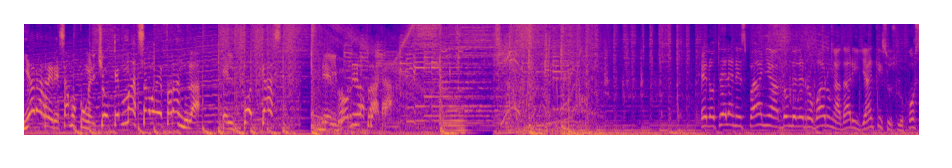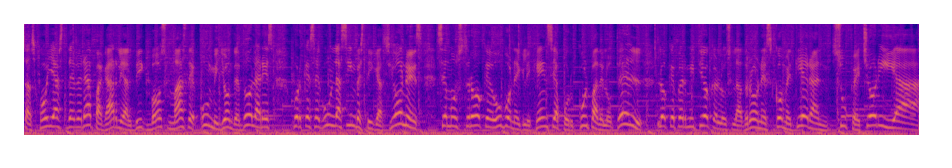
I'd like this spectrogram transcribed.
Y ahora regresamos con el show que más sabe de farándula, el podcast del Gol de la Plata. El hotel en España, donde le robaron a Daddy Yankee sus lujosas joyas, deberá pagarle al Big Boss más de un millón de dólares porque según las investigaciones se mostró que hubo negligencia por culpa del hotel, lo que permitió que los ladrones cometieran su fechoría.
